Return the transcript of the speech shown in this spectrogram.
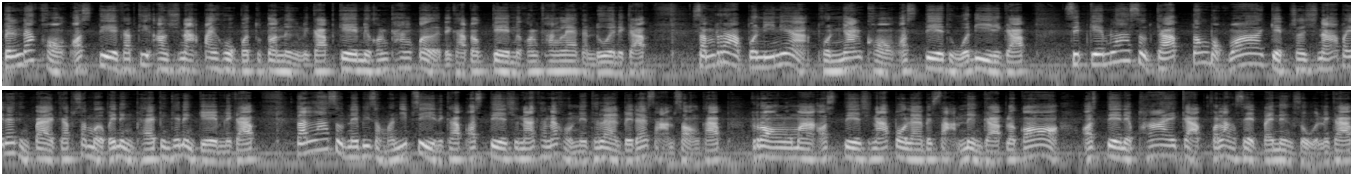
เป็นด้านของออสเตรียครับที่เอาชนะไป 6 ประตูต่อหนึ่งนะครับเกมเนี่ยค่อนข้างเปิดนะครับแล้วเกมเนี่ยค่อนข้างแลกกันด้วยนะครับสำหรับวันนี้เนี่ยผลงานของออสเตรียถือว่าดีนะครับ 10 เกมล่าสุดครับ ต้องบอกว่าเก็บชัยชนะไปได้ถึง 8 ครับ เสมอไป 1 แพ้เพียงแค่ 1 เกมนะครับตันล่าสุดในปี 2024 นะครับ ออสเตรียชนะทางด้านของเนเธอร์แลนด์ไปได้ 3-2 ครับ รองลงมาออสเตรียชนะโปแลนด์ไป 3-1 ครับ แล้วก็ออสเตรียเนี่ยพ่ายกับฝรั่งเศสไป 1-0 นะครับ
